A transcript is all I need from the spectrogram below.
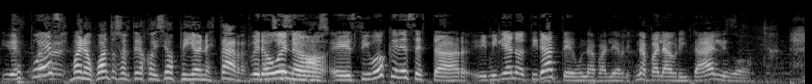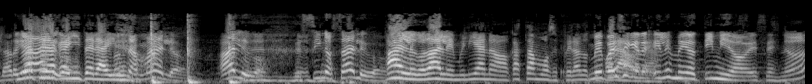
y después, Bueno, ¿cuántos solteros codiciados pidieron estar? pero bueno, eh, si vos querés estar, Emiliano, tirate una, palabra, una palabrita, algo. Largá Tirate la cañita al aire. No seas malo, algo, decinos algo. Algo, dale, Emiliano. Acá estamos esperando tu Me parece palabra. que él es medio tímido a veces, ¿no?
